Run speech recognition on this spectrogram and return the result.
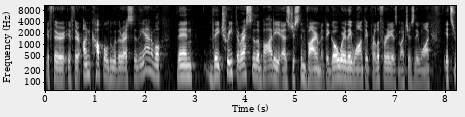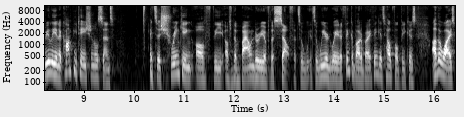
if they're if they're uncoupled with the rest of the animal, then they treat the rest of the body as just environment. They go where they want. They proliferate as much as they want. It's really, in a computational sense, it's a shrinking of the, of the boundary of the self. It's a, it's a weird way to think about it, but I think it's helpful because otherwise,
